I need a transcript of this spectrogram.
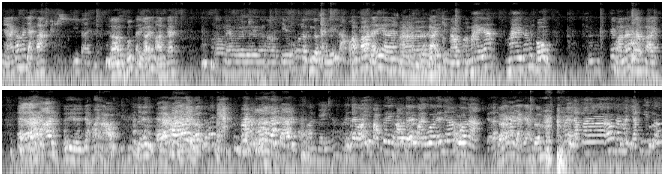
nhà có máy giặt ta gì trời rồi phước này gửi cho mình coi con nào ờ, chiều cũng có lần người thầy nghĩ lắm. Không có để ờ, mà gửi chừng nào mà mai á mai nó mới khô. Cái mền đó năm rồi? Trời ơi. Đi giặt không nổi cái gì? Trời ơi. cái máy giặt. Trời thì thầy bỏ vô bọc đi. Hồi để ngoài quên để nhớ quên à để máy giặt giặt được máy giặt ờ, cái máy giặt nhiêu lớn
